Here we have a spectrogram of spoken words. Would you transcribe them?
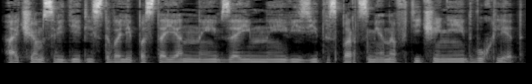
о чем свидетельствовали постоянные взаимные визиты спортсменов в течение двух лет.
